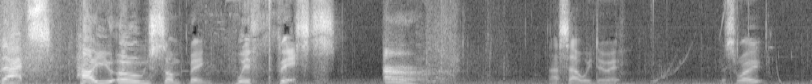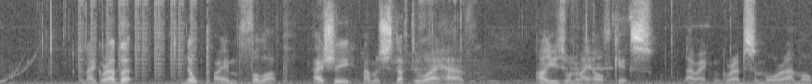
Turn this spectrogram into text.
That's how you own something with fists. Urgh. That's how we do it. This way. Can I grab that? Nope, I am full up. Actually, how much stuff do I have? I'll use one of my health kits. That way I can grab some more ammo.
